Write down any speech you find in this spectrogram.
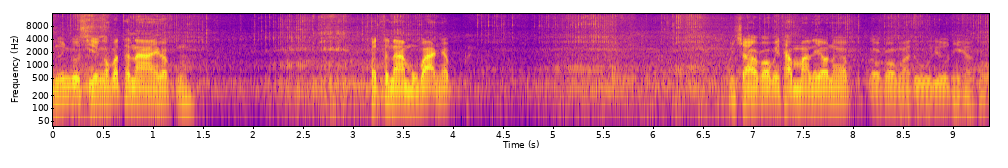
นนั้นก็เสียงกับพัฒนาครับ พัฒนาหมู่บ้านครับ เมื่อเช้าก็ไปทำมาแล้วนะครับเราก็มาดูที่รถเห่ต่อ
